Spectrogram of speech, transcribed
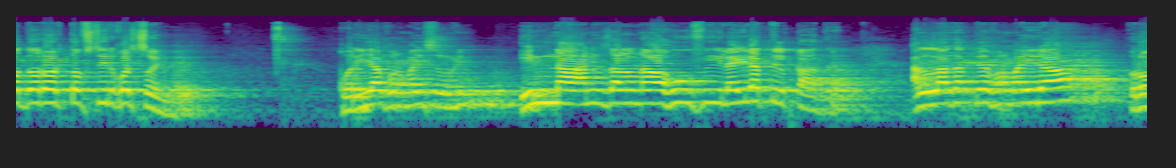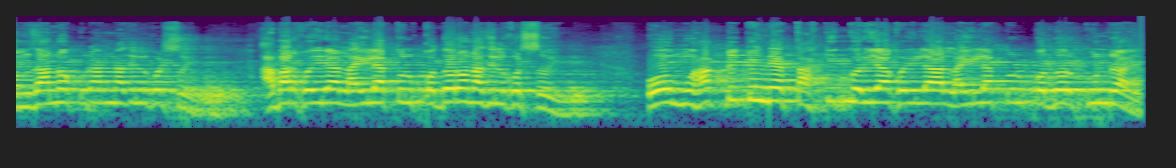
কদরের তফসির করছইন করিয়া ফরমাইছইন ইন্না আনজালনাহু ফি লাইলাতুল কদর। আল্লাহ যাতে ফরমাইরা রমজানও কোরআন নাজিল করছইন আবার কইরা লাইলাতুল কদরও নাজিল করছইন ও মুহাক্কিকিনে তাহকিক করিয়া কইলা লাইলাতুল কদর কোন রায়?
